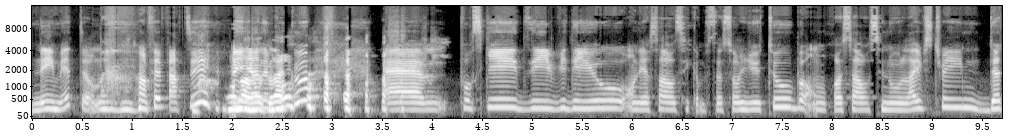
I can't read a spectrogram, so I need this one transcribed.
name it, on, en fait partie. Il y en a beaucoup. pour ce qui est des vidéos, on les ressort aussi comme ça sur YouTube. On ressort aussi nos live streams de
